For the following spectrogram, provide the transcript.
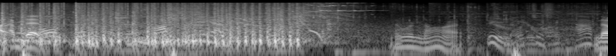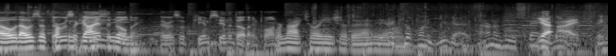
I'm dead. Stop shooting at me. No, we're not. Dude, what just happened? No, that was a There was a fucking guy in the building. There was a PMC in the building, We're not killing each other, I any think I of them. killed one of you guys. I don't know who was standing Yeah, there. I think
